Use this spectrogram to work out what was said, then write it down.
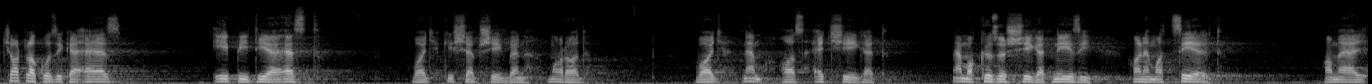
csatlakozik-e ehhez, építi-e ezt, vagy kisebbségben marad, vagy nem az egységet, nem a közösséget nézi, hanem a célt, amely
